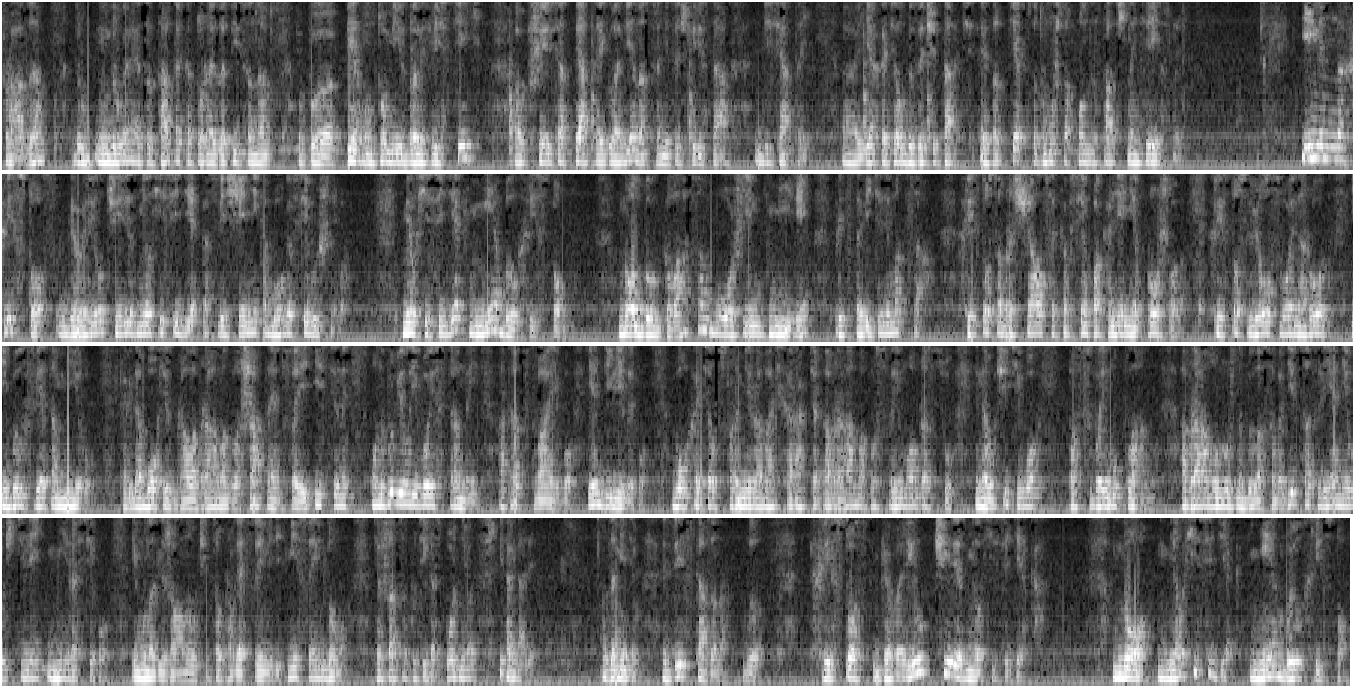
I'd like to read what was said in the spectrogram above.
фраза, другая цитата, которая записана в первом томе избранных вестей, э, в 65 главе на странице 410. Э, я хотел бы зачитать этот текст, потому что он достаточно интересный. Именно Христос говорил через Мелхиседека, священника Бога Всевышнего. Мелхиседек не был Христом, но он был глазом Божьим в мире, представителем Отца. Христос обращался ко всем поколениям прошлого. Христос вел свой народ и был светом миру. Когда Бог избрал Авраама глашатаем своей истины, Он вывел его из страны, от родства его и отделил его. Бог хотел сформировать характер Авраама по своему образцу и научить его по своему плану. Аврааму нужно было освободиться от влияния учителей мира сего. Ему надлежало научиться управлять своими детьми и своим домом, держаться пути Господнего и так далее. Заметим, здесь сказано было, Христос говорил через Мелхиседека, но Мелхиседек не был Христом.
